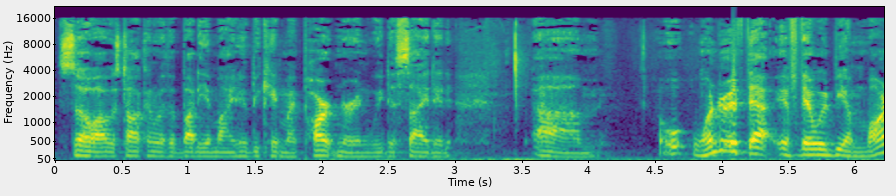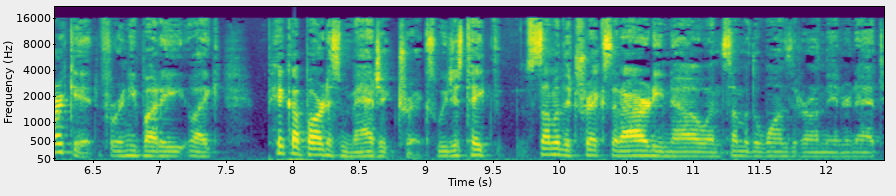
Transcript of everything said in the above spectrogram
So I was talking with a buddy of mine who became my partner, and we decided. Um, wonder if that if there would be a market for anybody like pickup artist magic tricks. We just take some of the tricks that I already know and some of the ones that are on the internet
